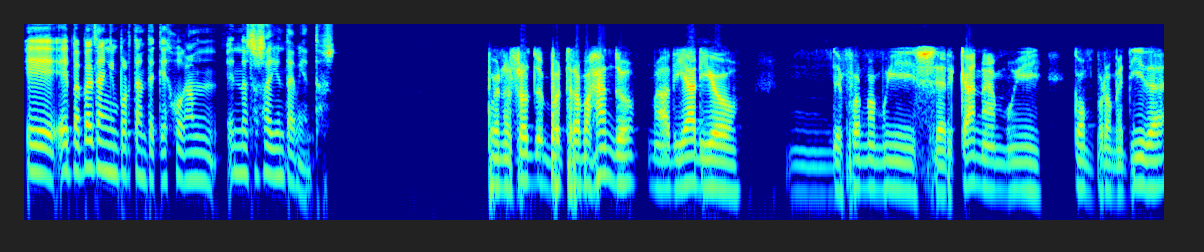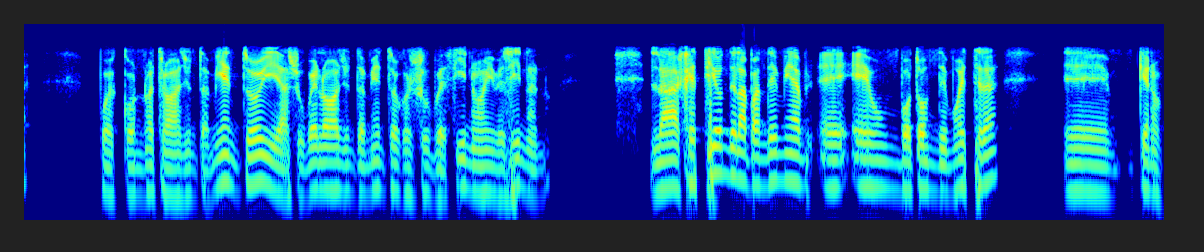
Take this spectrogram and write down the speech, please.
el papel tan importante que juegan en nuestros ayuntamientos? Pues nosotros, pues trabajando a diario mm, de forma muy cercana, muy comprometida, pues con nuestros ayuntamientos y a su vez los ayuntamientos con sus vecinos y vecinas. La gestión de la pandemia eh, es un botón de muestra eh, que nos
